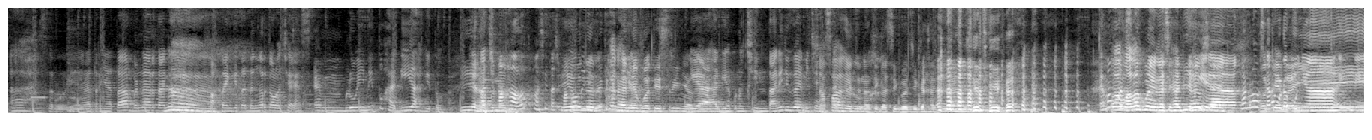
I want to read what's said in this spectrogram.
Ah, seru ya. ternyata benar tadi Nah. fakta yang kita dengar kalau CSM Blue ini tuh hadiah gitu. Iya, Kayak Taj benar. Mahal tuh masih Taj Iya Mahal tuh benar, juga itu kan hadiah buat istrinya. Iya, kan. hadiah penuh cinta ini juga nih CSM Siapa gitu Blue. nanti kasih gue juga hadiah gitu ya. Emang oh, masih- malah gue yang ngasih hadiah Iya, harusnya. kan lo sekarang udah punya ini,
